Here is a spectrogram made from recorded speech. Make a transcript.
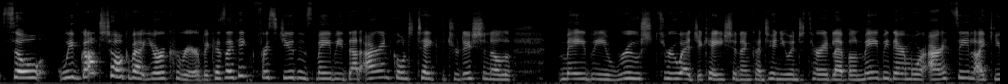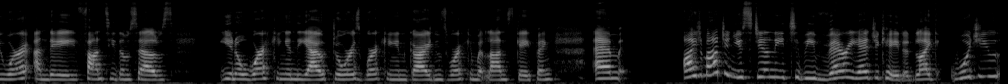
So, we've got to talk about your career because I think for students maybe that aren't going to take the traditional maybe route through education and continue into third level, maybe they're more artsy like you were and they fancy themselves you know working in the outdoors working in gardens working with landscaping um I'd imagine you still need to be very educated. Like, would you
